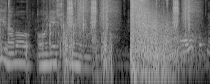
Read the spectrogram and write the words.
İyi lan o OG çıkıyor en azından. Hayalet kurt mu?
